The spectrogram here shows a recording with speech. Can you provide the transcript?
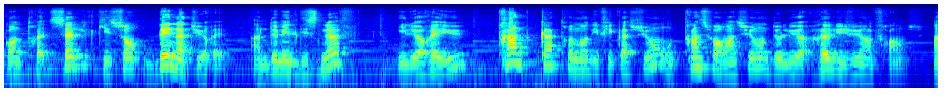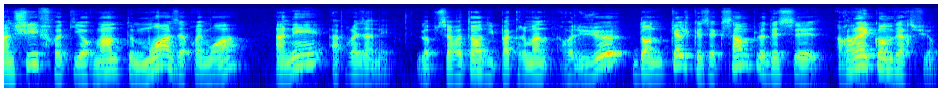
contre celles qui sont dénaturées. En 2019, il y aurait eu 34 modifications ou transformations de lieux religieux en France. Un chiffre qui augmente mois après mois, année après année. L'Observatoire du patrimoine religieux donne quelques exemples de ces reconversions.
